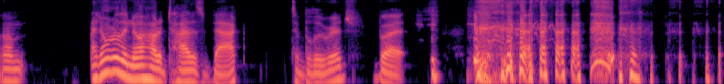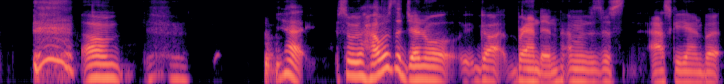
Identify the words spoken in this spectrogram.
Um, I don't really know how to tie this back to Blue Ridge, but um, yeah. So how was the general got Brandon? I'm gonna just ask again, but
